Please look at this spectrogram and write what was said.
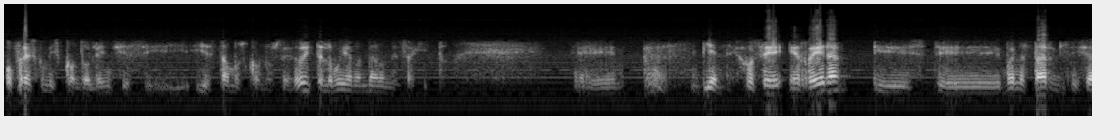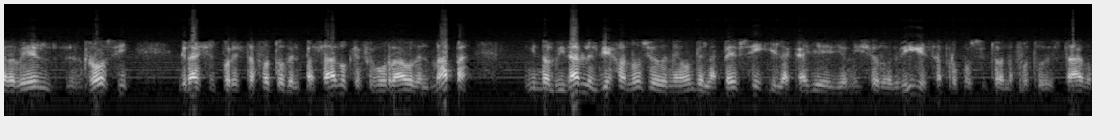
ofrezco mis condolencias y, y, estamos con usted. Ahorita le voy a mandar un mensajito. Eh, bien, José Herrera, este, buenas tardes, licenciado Abel, Rossi, gracias por esta foto del pasado que fue borrado del mapa. Inolvidable el viejo anuncio de neón de la Pepsi y la calle Dionisio Rodríguez a propósito de la foto de Estado.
